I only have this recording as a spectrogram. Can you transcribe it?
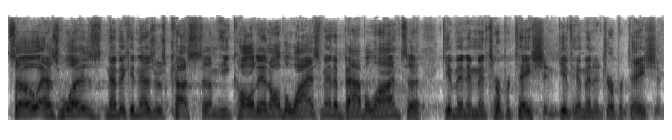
So, as was Nebuchadnezzar's custom, he called in all the wise men of Babylon to give him an interpretation, give him an interpretation.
